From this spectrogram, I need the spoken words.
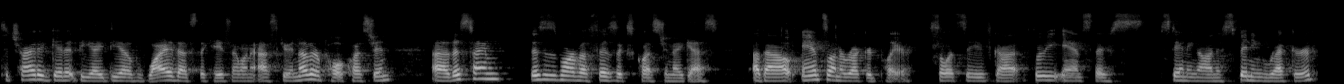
to try to get at the idea of why that's the case, I want to ask you another poll question. Uh, this time, this is more of a physics question, I guess, about ants on a record player. So let's say you've got three ants, they're standing on a spinning record.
